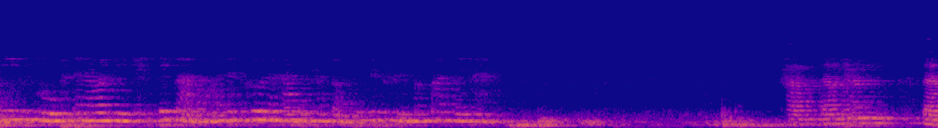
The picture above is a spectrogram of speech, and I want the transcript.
ที่คุณครูพัฒนาวดีได้กล่าวมาเมื่อสักครู่นะคะ เป็นคำตอบที่ลึกซึ้งมากๆเลยค่ะ ครับแล้วท่านแล้ว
